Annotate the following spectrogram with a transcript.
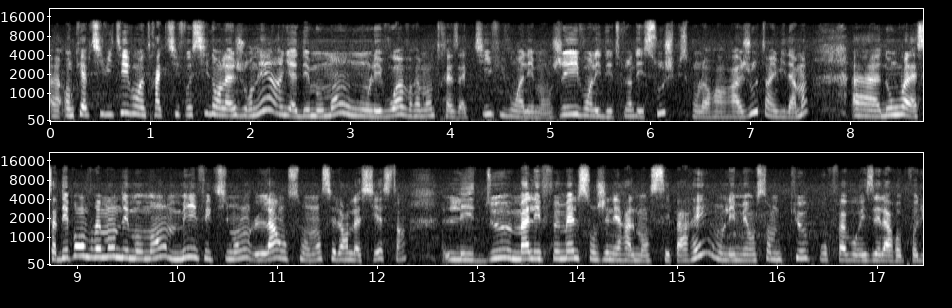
Euh, en captivité, ils vont être actifs aussi dans la journée. Hein. Il y a des moments où on les voit vraiment très actifs, ils vont aller manger, ils vont aller détruire des souches, puisqu'on leur en rajoute, hein, évidemment. Euh, donc voilà, ça dépend vraiment des moments, mais effectivement, là, en ce moment, c'est l'heure de la sieste. Hein. Les deux mâles et femelles sont généralement séparés. On les met ensemble que pour favoriser la reproduction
